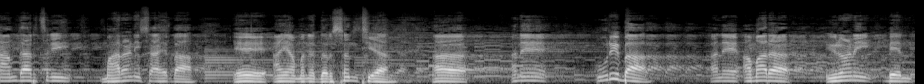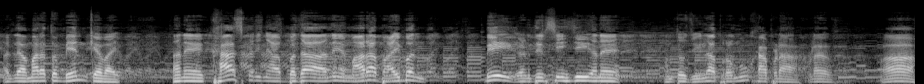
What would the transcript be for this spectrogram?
નામદાર શ્રી મહારાણી સાહેબા એ અહીંયા મને દર્શન થયા. અને કુરીબા અને અમારા યુરાણી બેન, એટલે અમારા તો બેન કહેવાય. અને ખાસ કરીને આ બધા અને મારા ભાઈબંધ બે રણધીરસિંહજી અને આમ તો જિલ્લા પ્રમુખ આપણા આપણા હા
